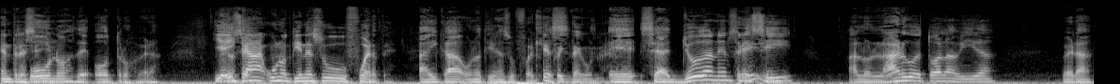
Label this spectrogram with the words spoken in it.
Entre sí. unos de otros, ¿verdad? y ahí cada uno tiene su fuerte. ahí cada uno tiene su fuerte. Qué espectacular. Eh, se ayudan entre Sí. sí. a lo largo de toda la vida, ¿verdad?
